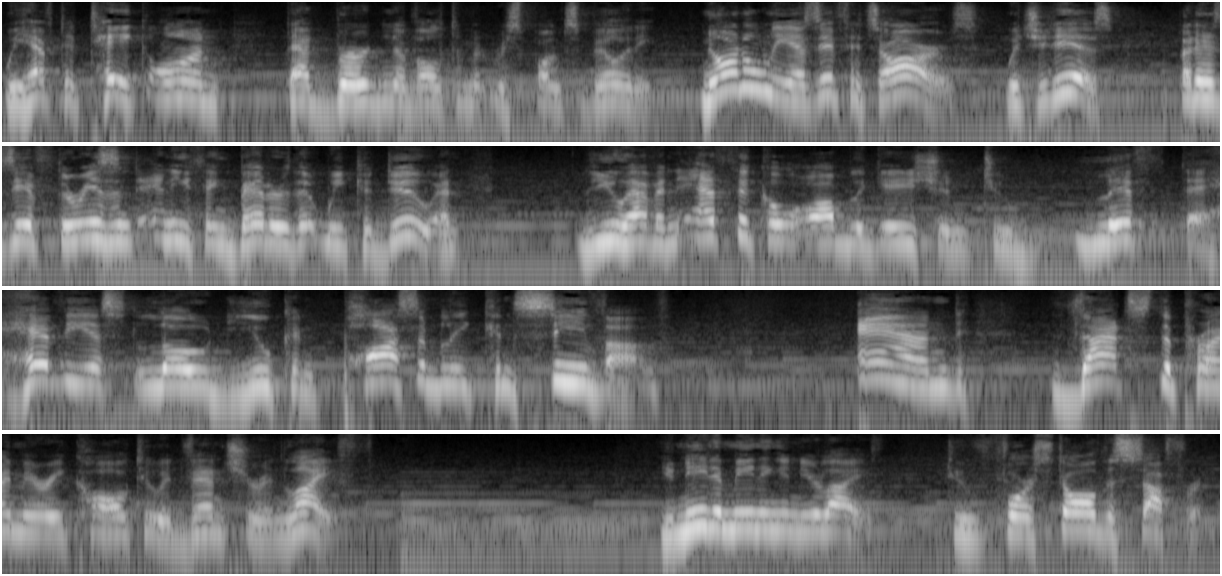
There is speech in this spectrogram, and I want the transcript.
we have to take on that burden of ultimate responsibility. Not only as if it's ours, which it is, but as if there isn't anything better that we could do. And you have an ethical obligation to lift the heaviest load you can possibly conceive of. And that's the primary call to adventure in life. You need a meaning in your life to forestall the suffering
